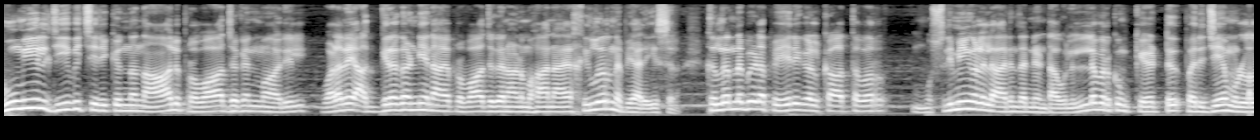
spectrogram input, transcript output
ഭൂമിയിൽ ജീവിച്ചിരിക്കുന്ന നാല് പ്രവാചകന്മാരിൽ വളരെ അഗ്രഗണ്യനായ പ്രവാചകനാണ് മഹാനായ ഹിലിർ നബി അലൈഹിസ്ലാം ഹിലിർ നബിയുടെ പേര് കേൾക്കാത്തവർ മുസ്ലിമീങ്ങളിൽ ആരും തന്നെ ഉണ്ടാവില്ല. എല്ലാവർക്കും കേട്ട് പരിചയമുള്ള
